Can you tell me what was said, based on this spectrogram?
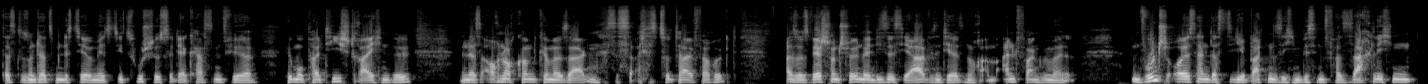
das Gesundheitsministerium jetzt die Zuschüsse der Kassen für Hämopathie streichen will. Wenn das auch noch kommt, können wir sagen, es ist alles total verrückt. Also es wäre schon schön, wenn dieses Jahr, wir sind ja jetzt noch am Anfang, wenn wir einen Wunsch äußern, dass die Debatten sich ein bisschen versachlichen,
